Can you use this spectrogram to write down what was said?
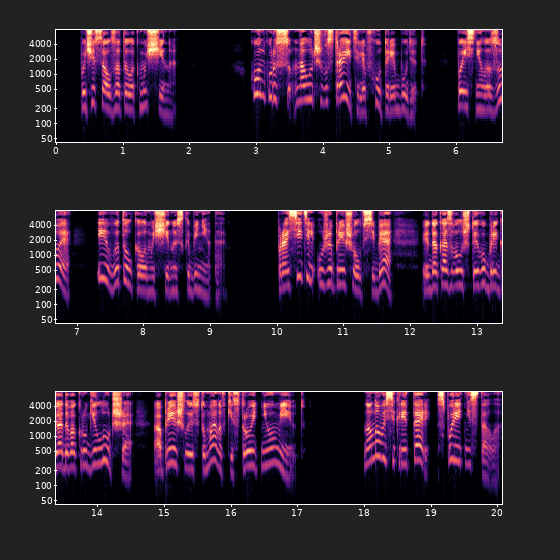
— почесал затылок мужчина. «Конкурс на лучшего строителя в хуторе будет», — пояснила Зоя и вытолкала мужчину из кабинета. Проситель уже пришел в себя и доказывал, что его бригада в округе лучшая, а пришлые из Тумановки строить не умеют. Но новый секретарь спорить не стала.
